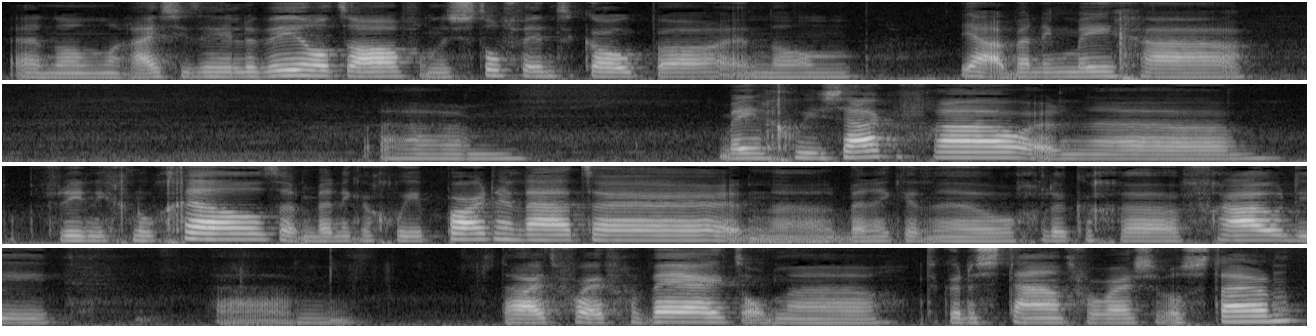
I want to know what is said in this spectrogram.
En dan reis ik de hele wereld af om die stoffen in te kopen. En dan ja, ben ik mega. Um, mega goede zakenvrouw en uh, verdien ik genoeg geld en ben ik een goede partner later. En uh, ben ik een heel gelukkige vrouw die um, er hard voor heeft gewerkt om te kunnen staan voor waar ze wil staan.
